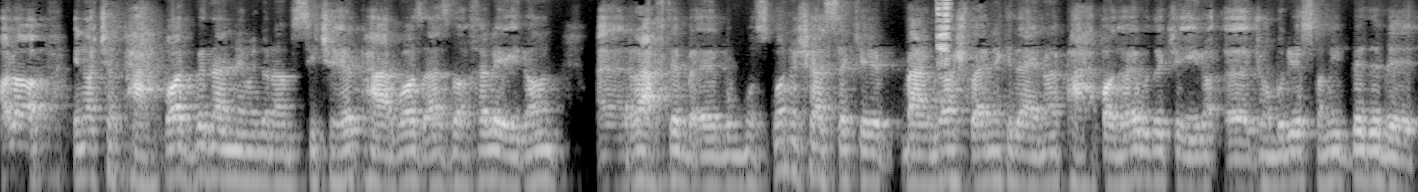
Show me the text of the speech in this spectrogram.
حالا اینا چه پهپاد بدن نمی‌دونم سی چهل پرواز از داخل ایران رفته به مسکو نشسته که برداشت بر اینه که در اینا پهپادهایی بوده که ایران جمهوری اسلامی بده به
